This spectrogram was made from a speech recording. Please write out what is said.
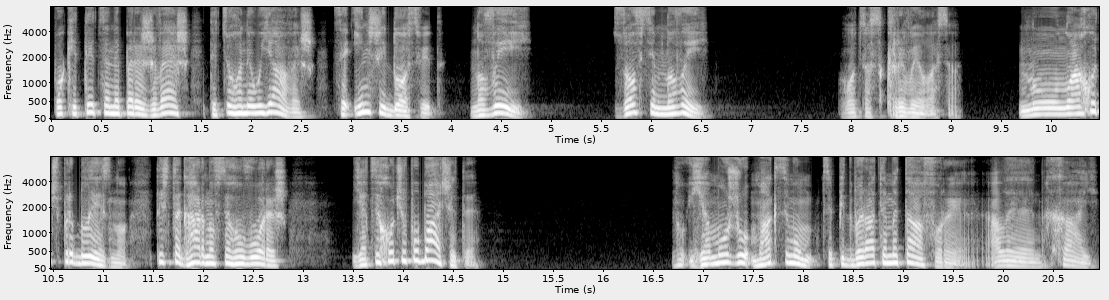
Поки ти це не переживеш, ти цього не уявиш. Це інший досвід, новий, зовсім новий. Гоца скривилася. Ну, ну, а хоч приблизно. Ти ж так гарно все говориш. Я це хочу побачити. Ну, я можу максимум це підбирати метафори, але хай.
